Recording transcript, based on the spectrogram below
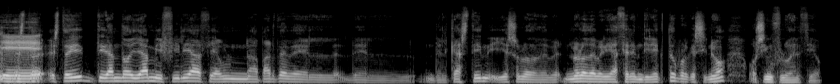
estoy, tirando ya mi filia hacia una parte del, del, casting y eso no lo debería hacer en directo porque si no os influencio.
